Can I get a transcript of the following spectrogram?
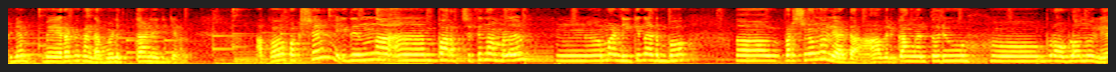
പിന്നെ വേറൊക്കെ കണ്ട? വെളുത്താണ് ഇരിക്കണത്. അപ്പോൾ പക്ഷെ ഇതിന്ന് പറിച്ചിട്ട് നമ്മൾ മണ്ണിക്ക് നടുമ്പോൾ പ്രശ്നമൊന്നുമില്ല കേട്ടോ. അവർക്ക് അങ്ങനത്തെ ഒരു പ്രോബ്ലം ഒന്നുമില്ല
